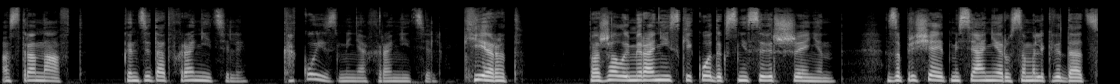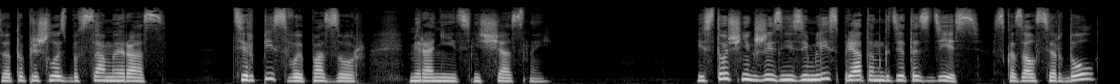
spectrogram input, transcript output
астронавт, кандидат в хранители. Какой из меня хранитель? Керат! Пожалуй, Миронийский кодекс несовершенен. Запрещает миссионеру самоликвидацию, а то пришлось бы в самый раз. Терпи свой позор, Мирониец несчастный. «Источник жизни Земли спрятан где-то здесь», — сказал Сердол,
